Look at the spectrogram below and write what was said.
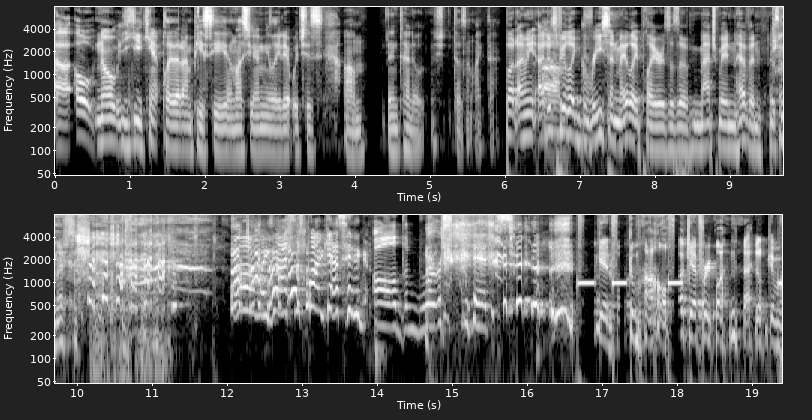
Uh, oh no, you you can't play that on PC unless you emulate it, which is um, Nintendo doesn't like that. but I mean, I just feel like Grease and Melee players is a match made in heaven, isn't it? Oh my gosh, this podcast hitting all the worst hits. Again, fuck them all. Fuck everyone. I don't give a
